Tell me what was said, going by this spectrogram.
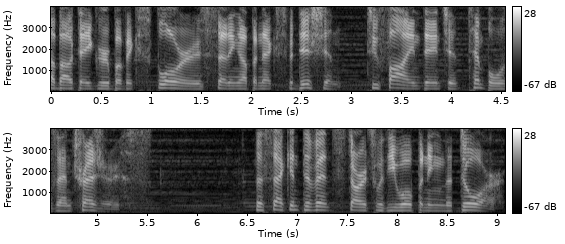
about a group of explorers setting up an expedition to find ancient temples and treasures. The second event starts with you opening the door,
